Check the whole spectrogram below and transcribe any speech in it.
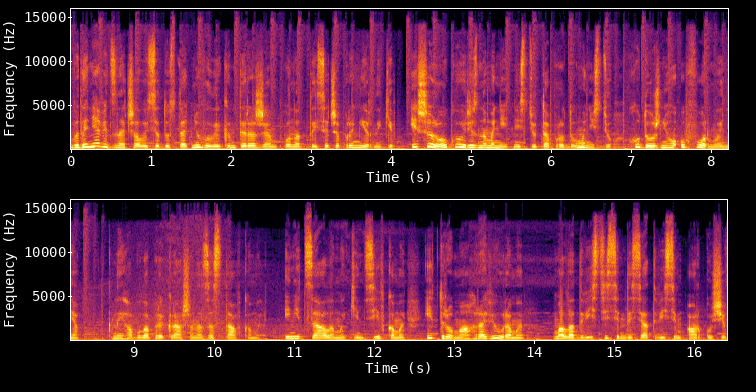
Видання відзначалося достатньо великим тиражем понад тисяча примірників і широкою різноманітністю та продуманістю художнього оформлення. Книга була прикрашена заставками, ініціалами, кінцівками і трьома гравюрами. Мала 278 аркушів.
